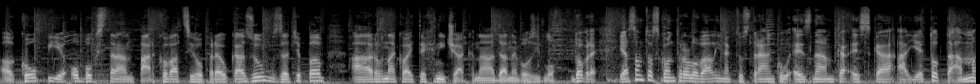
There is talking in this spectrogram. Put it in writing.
o, kópie oboch strán parkovacieho preukazu ZTP a rovnako aj techničák na dané vozidlo. Dobre, ja som to skontroloval inak tú stránku eznámka.sk a je to tam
